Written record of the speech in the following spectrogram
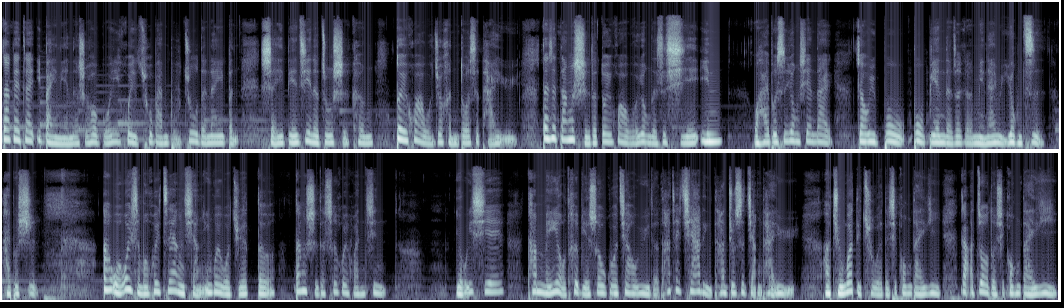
大概在一百年的时候，国议会出版补助的那一本《谁跌进了猪屎坑》，对话我就很多是台语，但是当时的对话我用的是谐音，我还不是用现代教育部部编的这个闽南语用字，还不是。啊，我为什么会这样想？因为我觉得。当时的社会环境，有一些他没有特别受过教育的，他在家里他就是讲台语啊，全我的厝的都是讲台语，家做都是讲台语，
